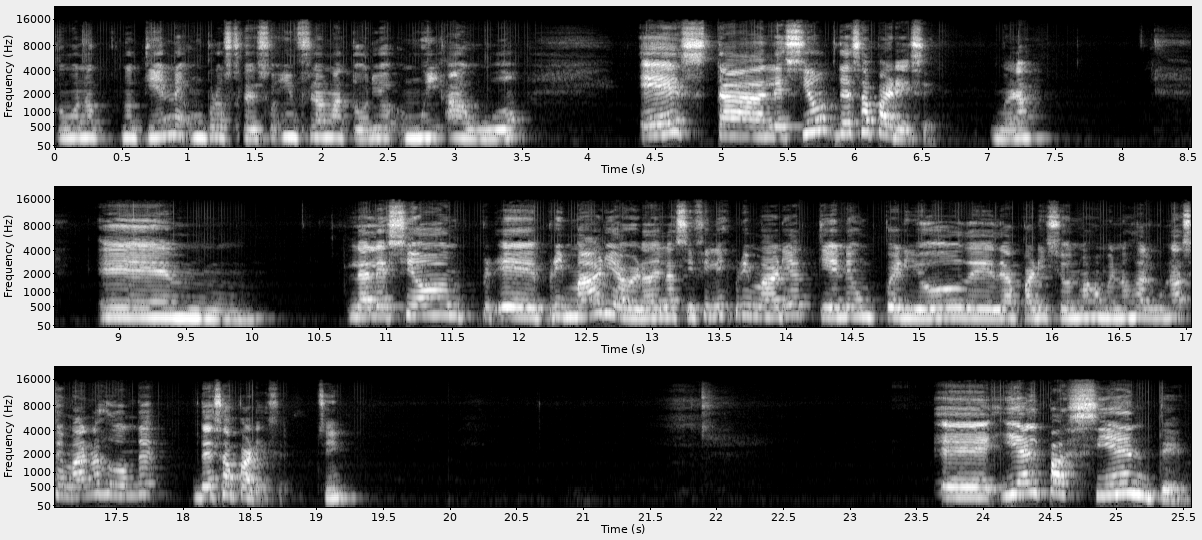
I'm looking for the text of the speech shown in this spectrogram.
Como no, no tiene un proceso inflamatorio muy agudo, esta lesión desaparece, ¿verdad? Em, la lesión eh, primaria, ¿verdad? De la sífilis primaria tiene un periodo de, de aparición más o menos de algunas semanas donde desaparece, ¿sí? Eh, y al paciente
